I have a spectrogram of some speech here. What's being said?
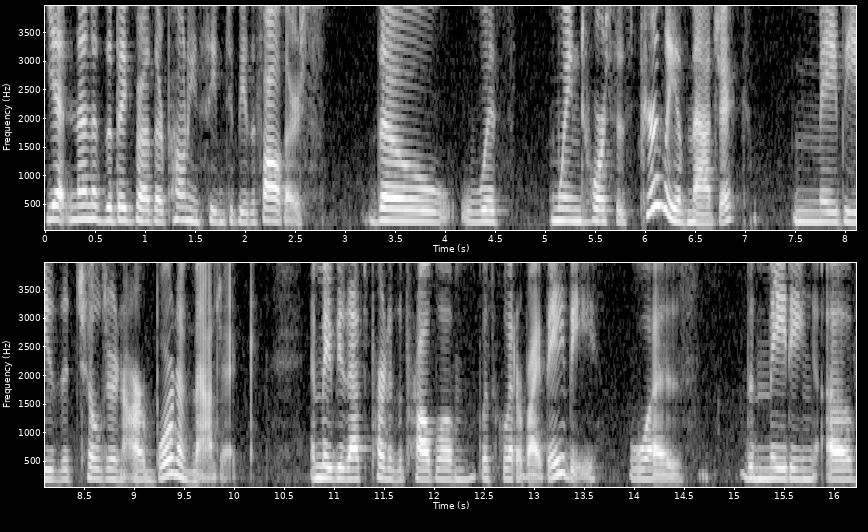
yet none of the big brother ponies seem to be the fathers. Though with winged horses purely of magic, maybe the children are born of magic. And maybe that's part of the problem with Glitterby Baby was the mating of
